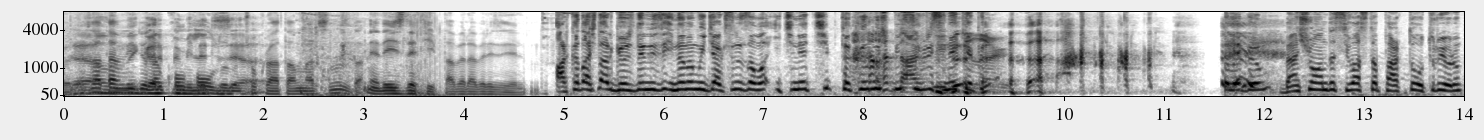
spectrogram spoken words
böyle. Ya Zaten ne garip bir kolpa milletiz olduğunu ya. çok rahat anlarsınız da. Yine de izleteyim. Daha beraber izleyelim. Dur. Arkadaşlar gözlerinize inanamayacaksınız ama içine çip takılmış bir sivrisinek yakaladım. Ben şu anda Sivas'ta parkta oturuyorum.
